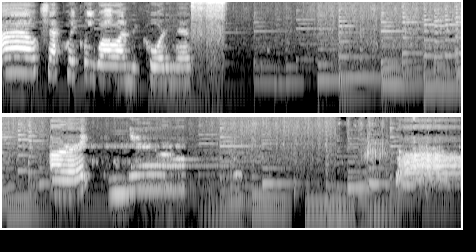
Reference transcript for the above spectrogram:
I'll check quickly while I'm recording this. Alright, new... Uh,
